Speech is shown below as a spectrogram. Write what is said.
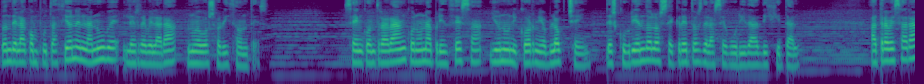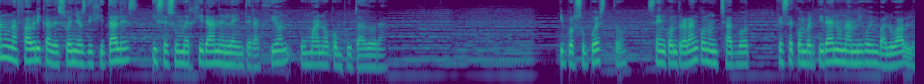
donde la computación en la nube les revelará nuevos horizontes. Se encontrarán con una princesa y un unicornio blockchain, descubriendo los secretos de la seguridad digital atravesarán una fábrica de sueños digitales y se sumergirán en la interacción humano-computadora. Y por supuesto, se encontrarán con un chatbot que se convertirá en un amigo invaluable,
